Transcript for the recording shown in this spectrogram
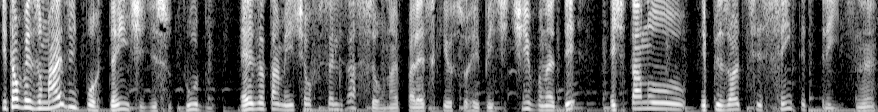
E talvez o mais importante disso tudo é exatamente a oficialização, né? Parece que eu sou repetitivo, né? De, a gente tá no episódio 63, né?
